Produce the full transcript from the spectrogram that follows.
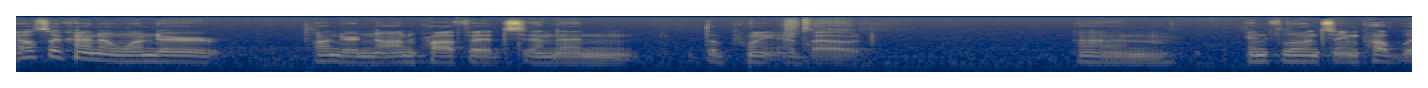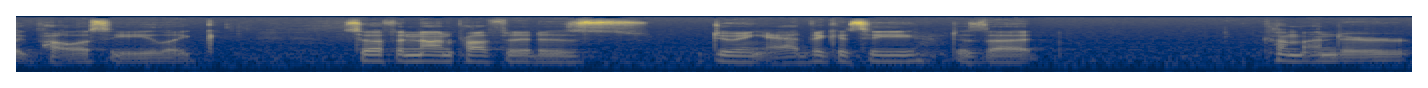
I also kind of wonder, under nonprofits, and then the point about um, influencing public policy, like, so if a nonprofit is doing advocacy, does that come under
